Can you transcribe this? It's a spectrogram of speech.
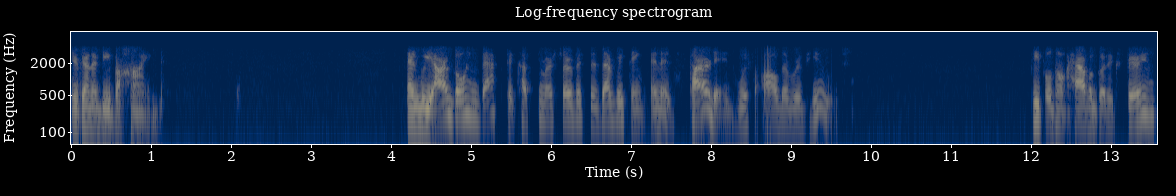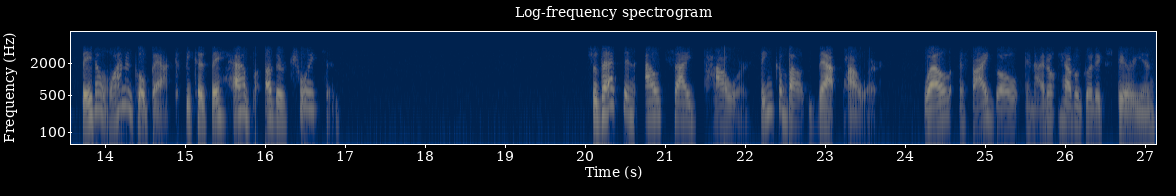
you're going to be behind. And we are going back to customer service is everything. And it started with all the reviews. People don't have a good experience. They don't want to go back because they have other choices. So that's an outside power. Think about that power. Well, if I go and I don't have a good experience,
